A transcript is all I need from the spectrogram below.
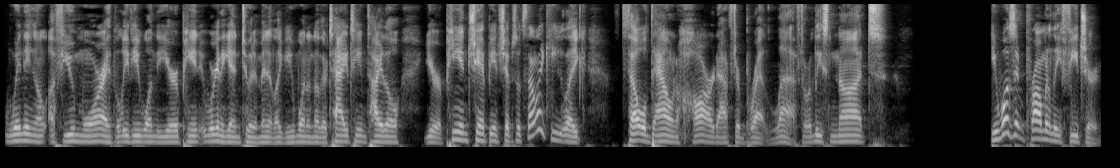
winning a, a, few more. I believe he won the European. We're gonna get into it in a minute. Like he won another tag team title, European Championship. So it's not like he like fell down hard after Bret left, or at least not he wasn't prominently featured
